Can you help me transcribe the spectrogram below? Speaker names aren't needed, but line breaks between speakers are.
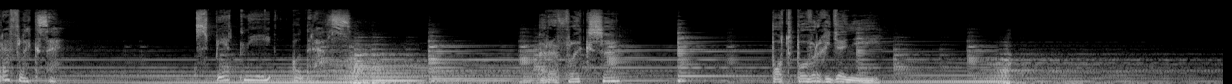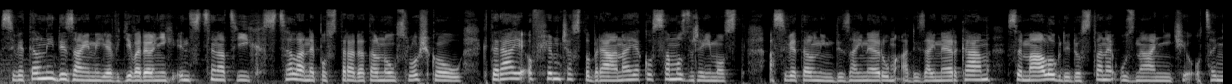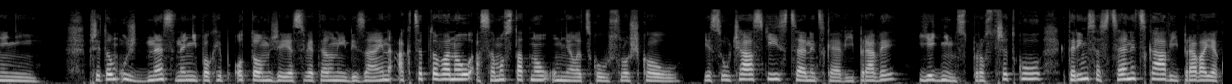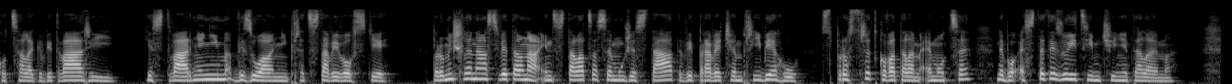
Reflexe. Zpětný odraz.
Reflexe. Podpovrdění.
Světelný design je v divadelních inscenacích zcela nepostradatelnou složkou, která je ovšem často brána jako samozřejmost a světelným designérům a designérkám se málo kdy dostane uznání či ocenění. Přitom už dnes není pochyb o tom, že je světelný design akceptovanou a samostatnou uměleckou složkou. Je součástí scénické výpravy, jedním z prostředků, kterým se scénická výprava jako celek vytváří. Je stvárněním vizuální představivosti. Promyšlená světelná instalace se může stát vypravěčem příběhu, zprostředkovatelem emoce nebo estetizujícím činitelem.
